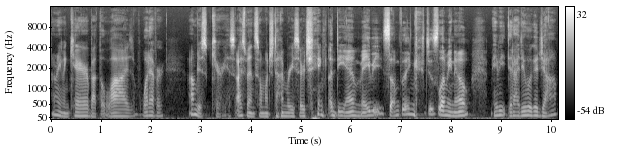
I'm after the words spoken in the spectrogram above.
I don't even care about the lies, whatever. I'm just curious. I spend so much time researching a DM, maybe something. Just let me know. Maybe did I do a good job?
